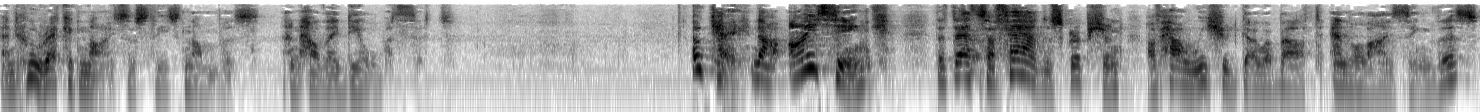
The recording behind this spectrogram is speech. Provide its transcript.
and who recognizes these numbers and how they deal with it. Okay, now I think that that's a fair description of how we should go about analyzing this.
